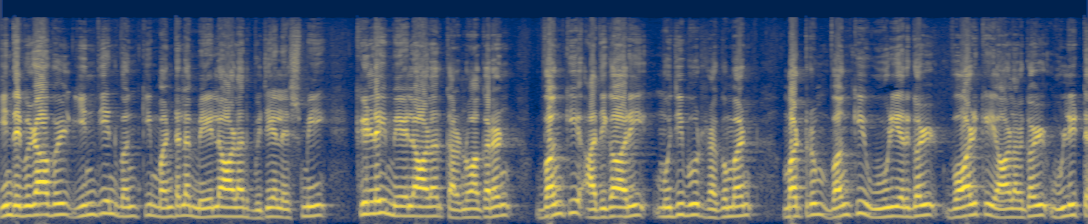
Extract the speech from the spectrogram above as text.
இந்த விழாவில் இந்தியன் வங்கி மண்டல மேலாளர் விஜயலட்சுமி கிளை மேலாளர் கருணாகரன் வங்கி அதிகாரி முஜிபுர் ரகுமன் மற்றும் வங்கி ஊழியர்கள் வாடிக்கையாளர்கள் உள்ளிட்ட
